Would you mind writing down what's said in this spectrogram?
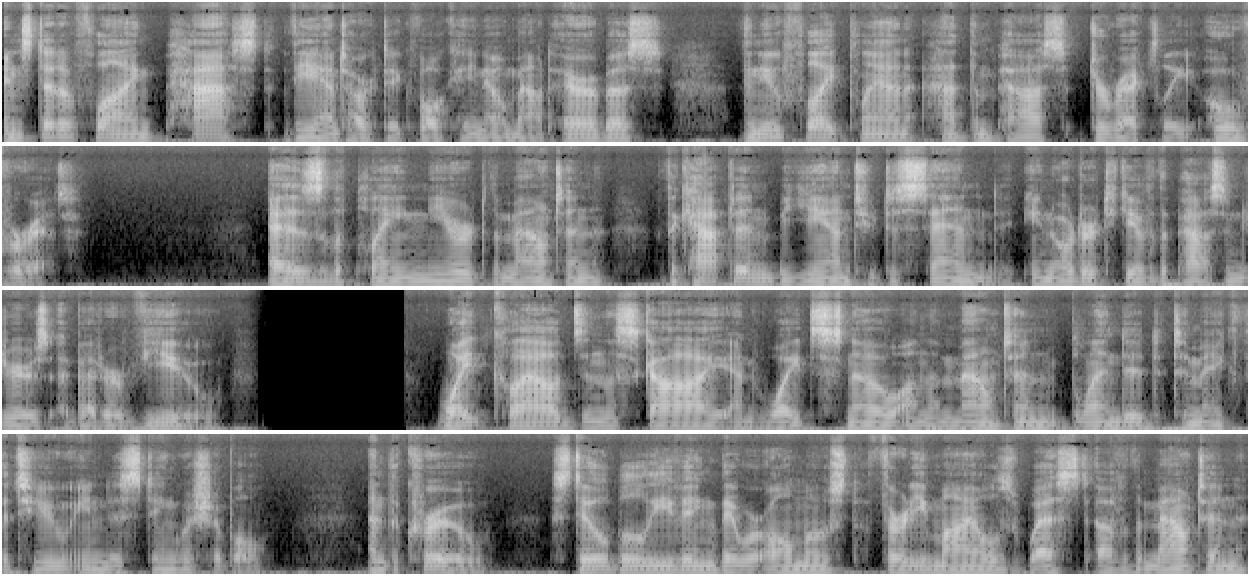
Instead of flying past the Antarctic volcano Mount Erebus, the new flight plan had them pass directly over it. As the plane neared the mountain, the captain began to descend in order to give the passengers a better view. White clouds in the sky and white snow on the mountain blended to make the two indistinguishable, and the crew, still believing they were almost 30 miles west of the mountain,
